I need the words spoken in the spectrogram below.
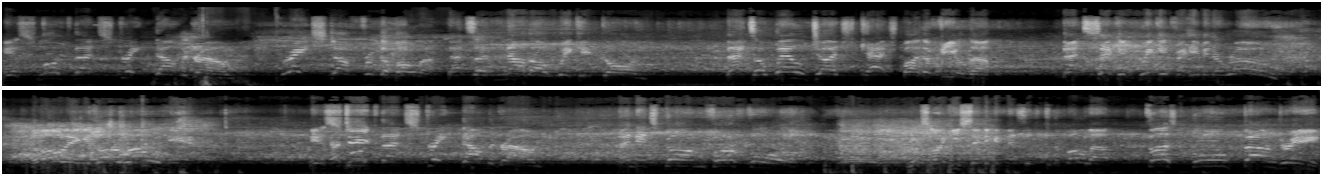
He has slogged that straight down the ground. Great stuff from the bowler. That's another wicket gone. That's a well judged catch by the fielder. That second wicket for him in a row. The bowling is on a roll here. He has slogged that straight down the ground. And it's gone for a four. Looks like he's sending a message to the bowler. First ball boundary.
